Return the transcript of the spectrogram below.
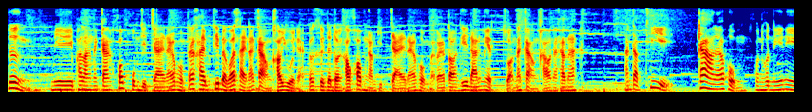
ซึ่งมีพลังในการควบคุมจิตใจนะครับผมถ้าใครที่แบบว่าใส่หน้ากากของเขาอยู่เนี่ยก็คือจะโดนเขาครอบงำจิตใจนะครับผมแบบตอนที่ดักเน็ตสวมหน้ากากของเขานะครับนะอันดับที่ 9 นะครับผม คนคนนี้นี่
